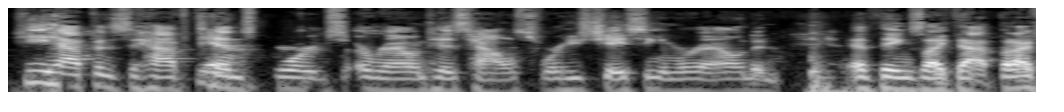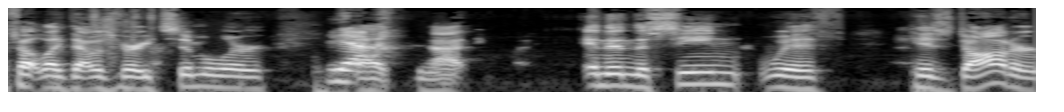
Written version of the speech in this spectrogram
He happens to have ten Yeah. swords around his house where he's chasing him around and and things like that. But I felt like that was very similar Yeah. at that. And then the scene with his daughter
